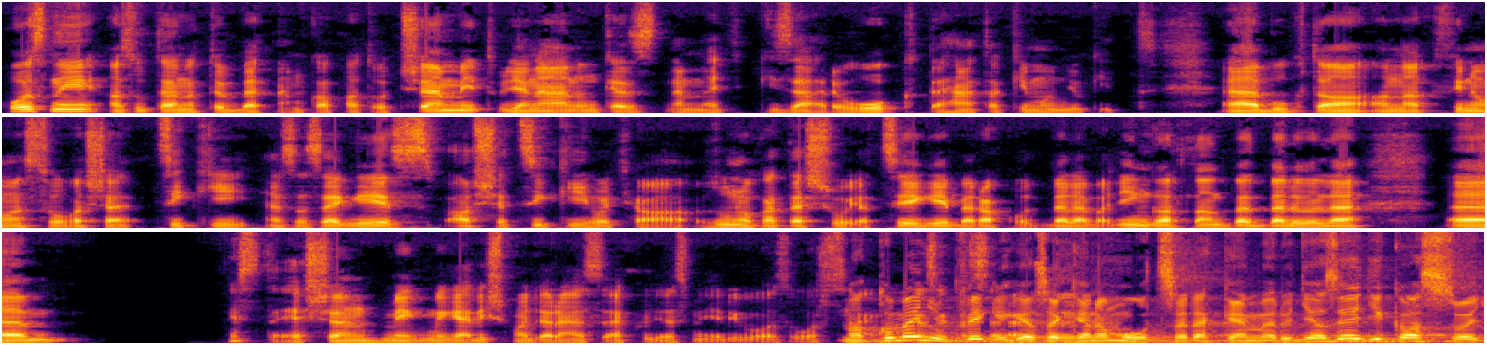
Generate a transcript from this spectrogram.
hozni, az utána többet nem kaphatott semmit, ugye nálunk ez nem egy kizáró ok, tehát aki mondjuk itt elbukta, annak finoman szóval se ciki ez az egész, az se ciki, hogyha az unokatesója cégébe rakott bele, vagy ingatlant vett belőle, ezt teljesen még, még el is magyarázzák, hogy ez miért jó az ország. Na akkor menjünk végig ezeken a módszereken, mert ugye az egyik az, hogy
